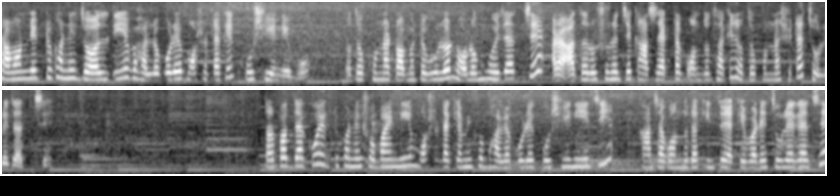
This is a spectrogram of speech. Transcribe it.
সামান্য একটুখানি জল দিয়ে ভালো করে মশলাটাকে কষিয়ে নেব। ততক্ষণ না টমেটোগুলো নরম হয়ে যাচ্ছে, আর আদা রসুনের যে কাঁচা একটা গন্ধ থাকে যতক্ষণ না সেটা চলে যাচ্ছে। তারপর দেখো একটুখানি সময় নিয়ে মশলাটাকে আমি খুব ভালো করে কষিয়ে নিয়েছি। কাঁচা গন্ধটা কিন্তু একেবারে চলে গেছে,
